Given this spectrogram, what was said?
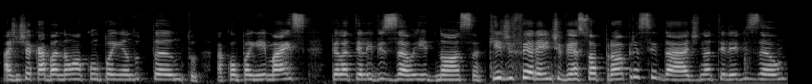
a gente acaba não acompanhando tanto. Acompanhei mais pela televisão e, nossa, que diferente ver a sua própria cidade na televisão.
